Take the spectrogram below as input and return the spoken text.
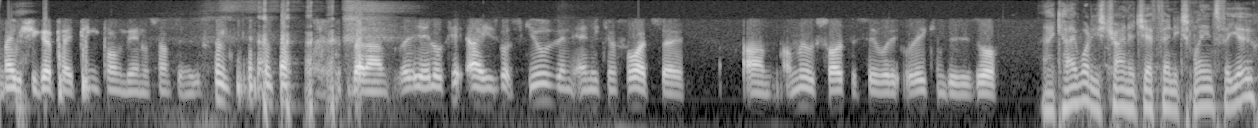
Maybe should go play ping pong then or something. but um, but yeah, look, he, uh, he's got skills and, and he can fight. So um, I'm real excited to see what he, what he can do as well. Okay. What is trainer Jeff Fenech's plans for you?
